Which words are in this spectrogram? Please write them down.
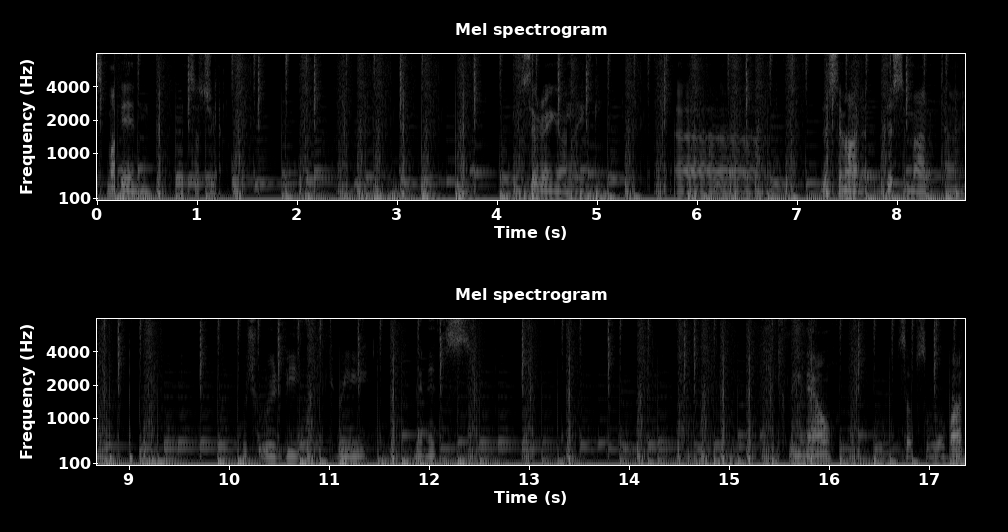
This might have been such a considering uh, like uh, this amount of this amount of time, which would be three minutes. Clean now, Supslowrobot.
